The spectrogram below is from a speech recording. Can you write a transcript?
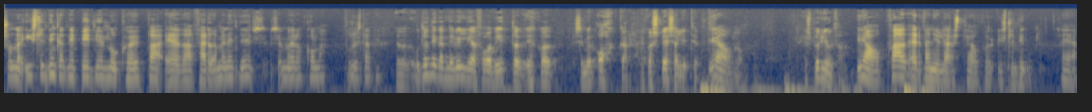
svona Íslendingarnir byggjum og kaupa eða ferðamennir sem er að koma, útlendingarnir vilja fá að vita eitthvað sem er okkar eitthvað spesialitet Já, við spyrjum það. Já, hvað er venjulegast hjá okkur Íslendingum? Segja,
